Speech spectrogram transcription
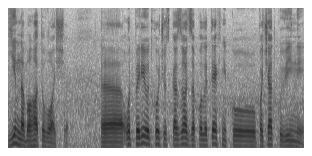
їм набагато важче. Е, От період хочу сказати за політехніку початку війни.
